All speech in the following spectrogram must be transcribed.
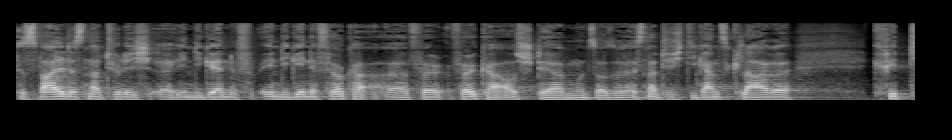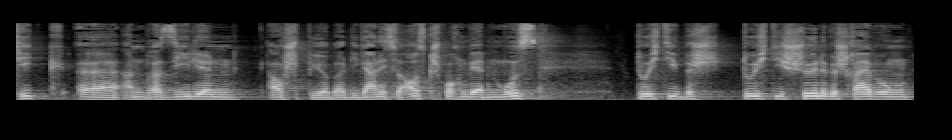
des Waldes natürlich äh, indigene, indigene Völker, äh, Völker aussterben und so. Also da ist natürlich die ganz klare Kritik äh, an Brasilien auch spürbar, die gar nicht so ausgesprochen werden muss. Durch die, durch die schöne Beschreibung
